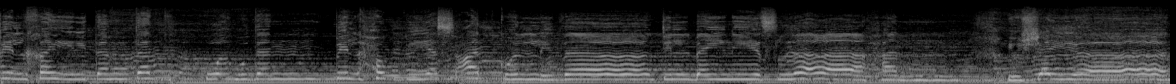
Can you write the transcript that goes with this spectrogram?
بالخير تمتد وهدى بالحب يسعد كل ذات البين إصلاحا يشيد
